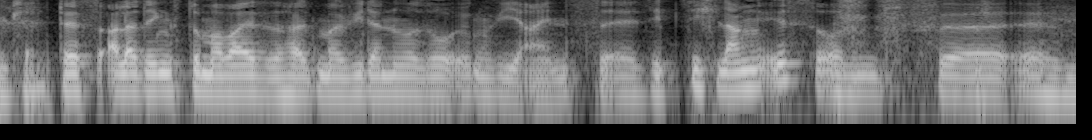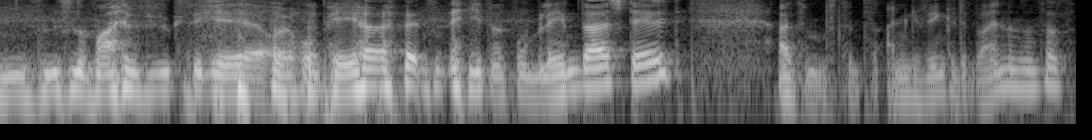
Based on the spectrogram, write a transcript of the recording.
Okay. Das allerdings dummerweise halt mal wieder nur so irgendwie 1,70 lang ist und für ähm, normalwüchsige Europäer ein echtes Problem darstellt. Also das angewinkelte Beine und sonst was.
